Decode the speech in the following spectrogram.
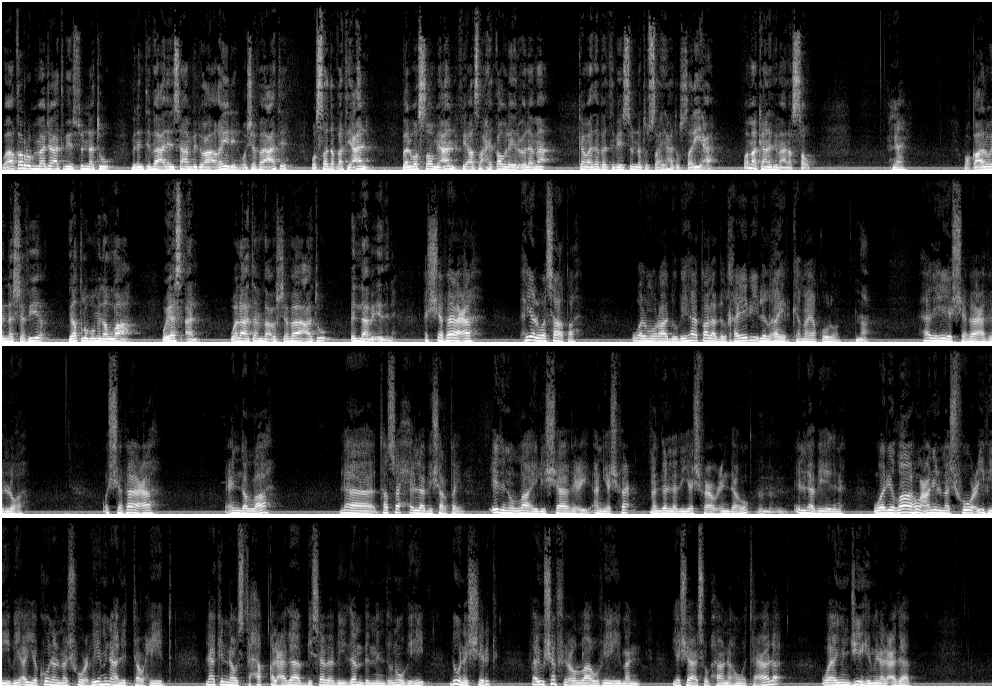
وأقروا بما جاءت به السنة من انتفاع الإنسان بدعاء غيره وشفاعته والصدقة عنه بل والصوم عنه في أصح قولي العلماء كما ثبتت به السنة الصحيحة الصريحة. وما كان في معنى الصوم. نعم. وقالوا إن الشفيع يطلب من الله ويسأل ولا تنفع الشفاعة إلا بإذنه. الشفاعة هي الوساطة والمراد بها طلب الخير للغير كما يقولون. نعم. هذه هي الشفاعة في اللغة. والشفاعة عند الله لا تصح إلا بشرطين. إذن الله للشافع أن يشفع من ذا الذي يشفع عنده؟ إلا بإذنه. ورضاه عن المشفوع فيه بأن يكون المشفوع فيه من أهل التوحيد لكنه استحق العذاب بسبب ذنب من ذنوبه دون الشرك فيشفع الله فيه من يشاء سبحانه وتعالى وينجيه من العذاب.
